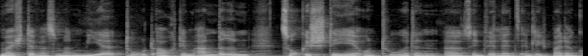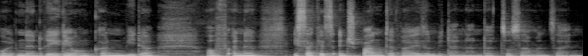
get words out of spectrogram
möchte, was man mir tut, auch dem anderen zugestehe und tue, dann äh, sind wir letztendlich bei der goldenen Regel und können wieder auf eine, ich sage jetzt, entspannte Weise miteinander zusammen sein.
